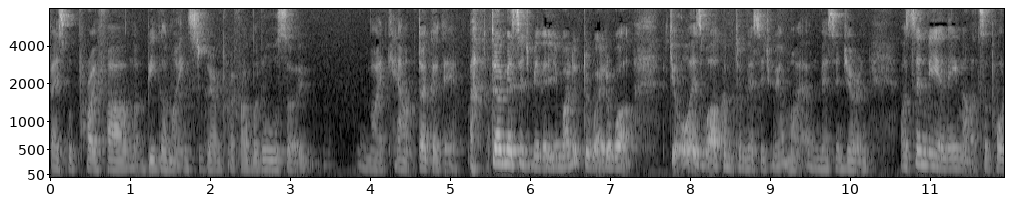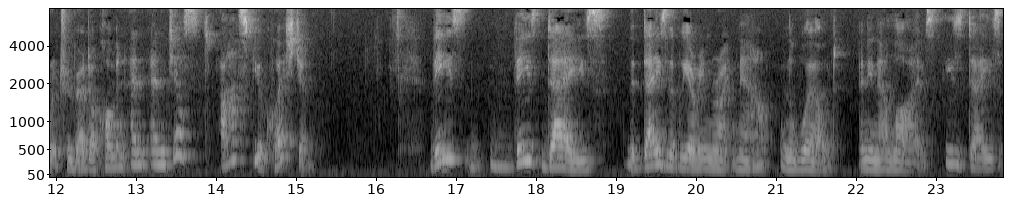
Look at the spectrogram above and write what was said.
Facebook profile. I'm not big on my Instagram profile, but also my account. Don't go there. Don't message me there. You might have to wait a while. But you're always welcome to message me on my messenger and or send me an email at support at truebrow.com and, and, and just ask your question. These these days, the days that we are in right now in the world and in our lives, these days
